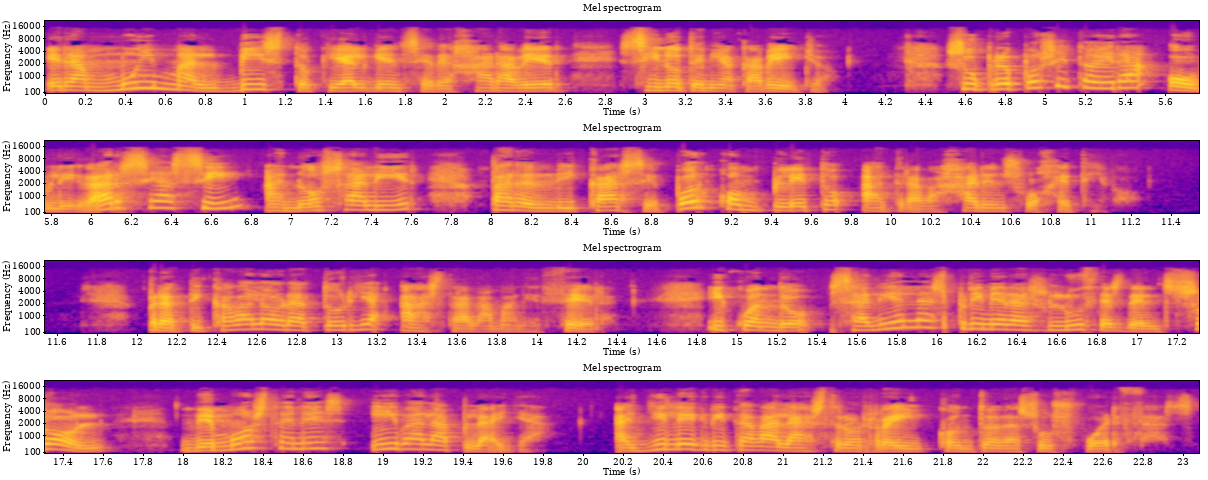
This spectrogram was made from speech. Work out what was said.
era muy mal visto que alguien se dejara ver si no tenía cabello. Su propósito era obligarse así a no salir para dedicarse por completo a trabajar en su objetivo. Practicaba la oratoria hasta el amanecer Y cuando salían las primeras luces del sol, Demóstenes iba a la playa. Allí le gritaba al astro rey con todas sus fuerzas.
